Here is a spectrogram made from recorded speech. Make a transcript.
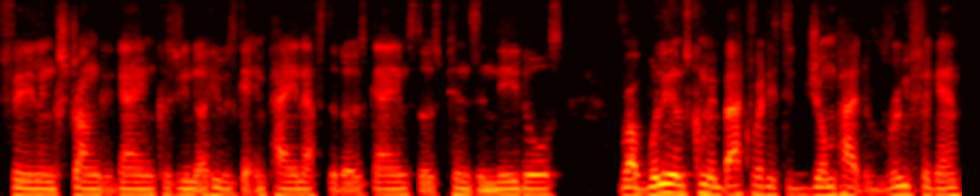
feeling strong again because you know he was getting pain after those games, those pins and needles. Rob Williams coming back ready to jump out the roof again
